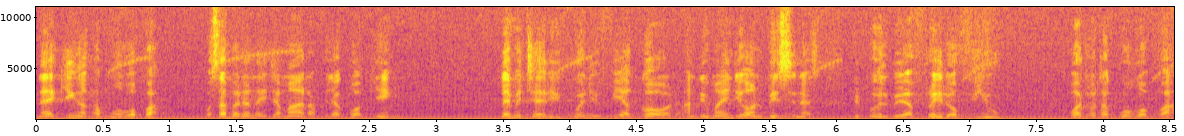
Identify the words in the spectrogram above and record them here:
naye king akamuogopa kwa sababu aliona hii jamaa atakuja kuwa king. Let me tell you when you fear god and you mind your own business people will be afraid of you. Watu watakuogopa.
